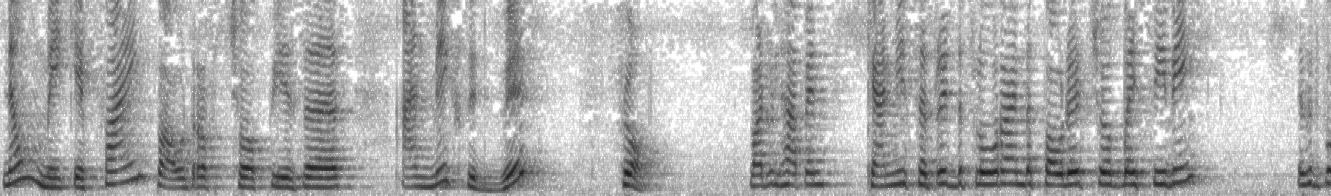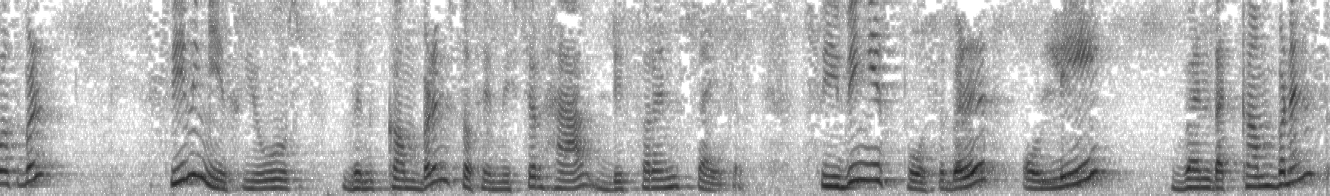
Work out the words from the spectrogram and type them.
Now make a fine powder of chalk pieces and mix it with flour. What will happen? Can we separate the flour and the powdered chalk by sieving? Is it possible? Sieving is used when components of a mixture have different sizes. Sieving is possible only when the components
